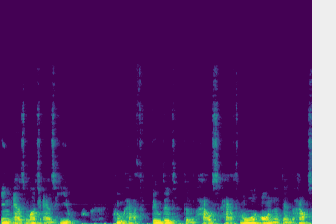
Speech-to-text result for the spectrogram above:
inasmuch as he who hath builded the house hath more honor than the house.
